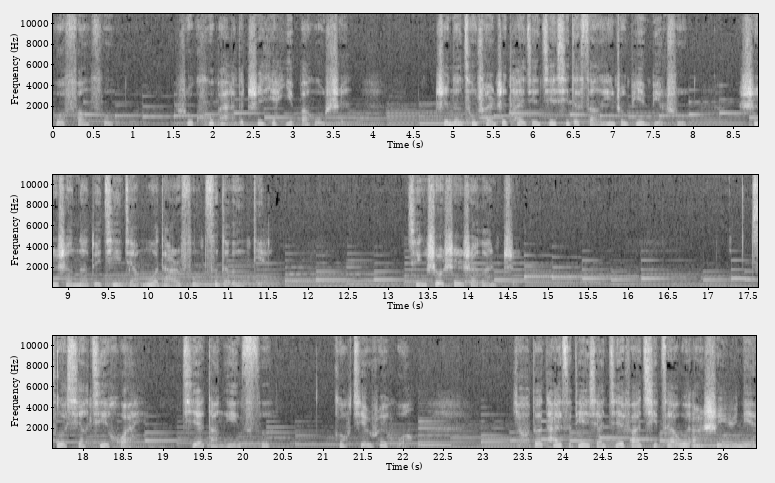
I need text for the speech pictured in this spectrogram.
我仿佛如枯败了的枝叶一般无神，只能从传至太监尖细的嗓音中辨别出圣上那对季家莫大而讽刺的恩典。谨受圣上安旨。坐相纪怀，结党营私，勾结瑞王，有得太子殿下揭发其在位二十余年，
